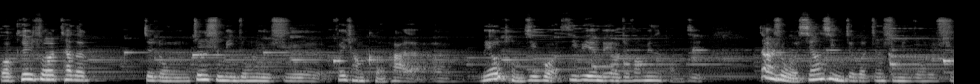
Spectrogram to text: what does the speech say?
我可以说他的。这种真实命中率是非常可怕的，嗯，没有统计过，CBA 没有这方面的统计，但是我相信这个真实命中率是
